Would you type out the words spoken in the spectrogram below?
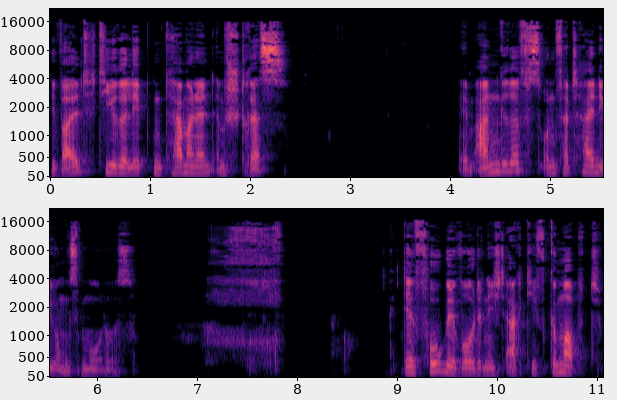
Die Waldtiere lebten permanent im Stress, im Angriffs- und Verteidigungsmodus. Der Vogel wurde nicht aktiv gemobbt,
